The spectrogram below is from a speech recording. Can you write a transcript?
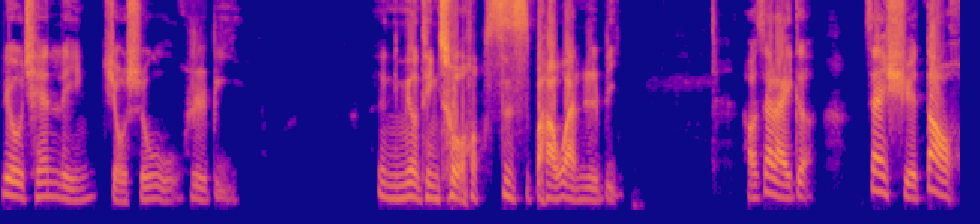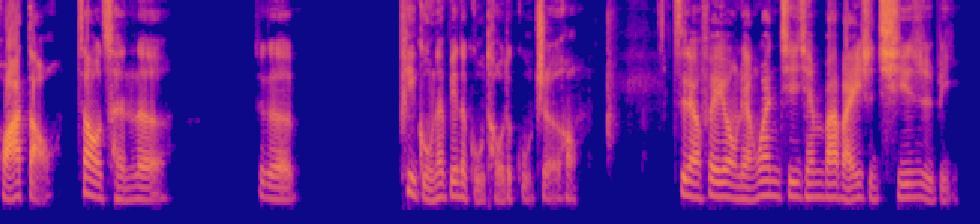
六千零九十五日币。你没有听错，四十八万日币。好，再来一个，在雪道滑倒，造成了这个屁股那边的骨头的骨折，哈，治疗费用两万七千八百一十七日币。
